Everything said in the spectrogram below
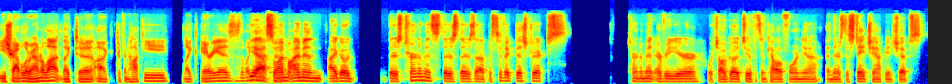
you travel around a lot, like to uh, different hockey like areas and stuff like yeah that. so i'm i'm in i go there's tournaments there's there's a pacific districts tournament every year which i'll go to if it's in california and there's the state championships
